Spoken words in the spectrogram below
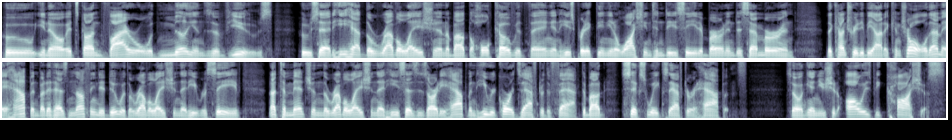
who, you know, it's gone viral with millions of views, who said he had the revelation about the whole COVID thing and he's predicting, you know, Washington, D.C. to burn in December and the country to be out of control. Well, that may happen, but it has nothing to do with the revelation that he received. Not to mention the revelation that he says has already happened, he records after the fact, about six weeks after it happens. So, again, you should always be cautious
